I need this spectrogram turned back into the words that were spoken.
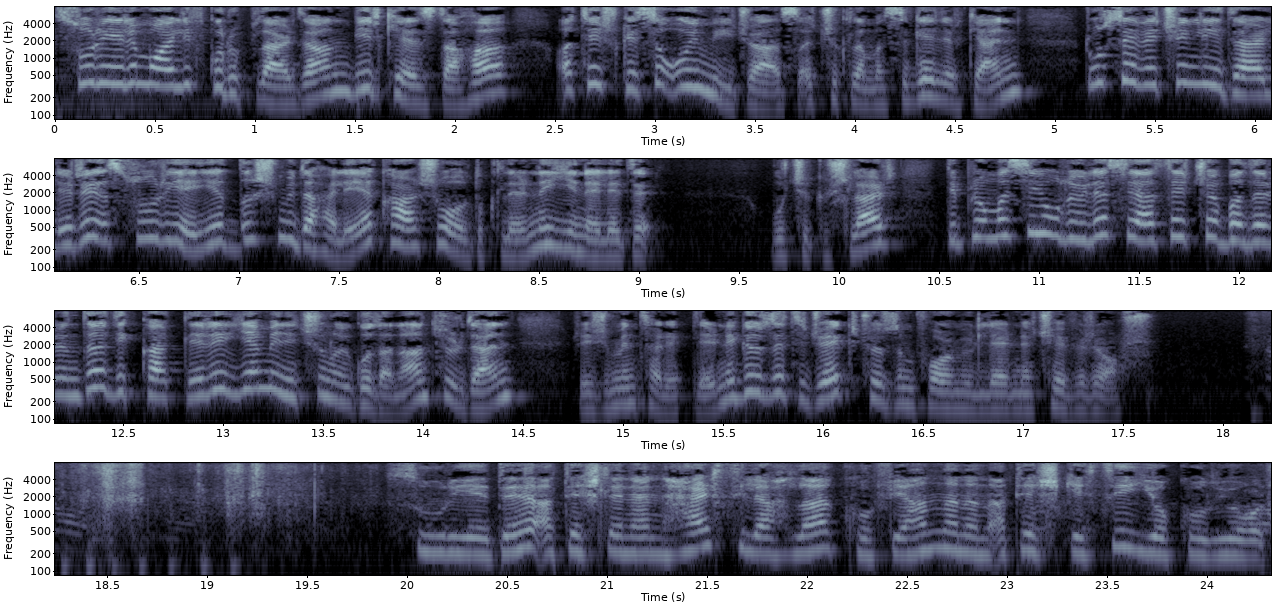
Suriyeli muhalif gruplardan bir kez daha ateşkese uymayacağız açıklaması gelirken Rusya ve Çin liderleri Suriye'ye dış müdahaleye karşı olduklarını yineledi. Bu çıkışlar diplomasi yoluyla siyaset çabalarında dikkatleri Yemen için uygulanan türden rejimin taleplerini gözetecek çözüm formüllerine çeviriyor. Suriye'de ateşlenen her silahla Kofi Annan'ın ateşkesi yok oluyor.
